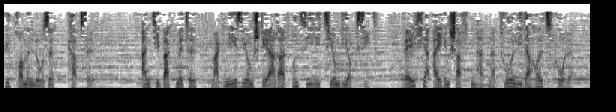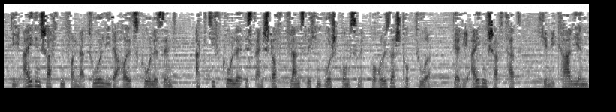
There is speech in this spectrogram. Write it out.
Hypromellose, Kapsel. Antibackmittel, Magnesiumstearat und Siliziumdioxid. Welche Eigenschaften hat Naturlieder Holzkohle? Die Eigenschaften von Naturlieder Holzkohle sind, Aktivkohle ist ein Stoff pflanzlichen Ursprungs mit poröser Struktur, der die Eigenschaft hat, Chemikalien,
